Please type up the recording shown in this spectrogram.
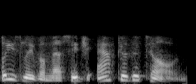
Please leave a message after the tone.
